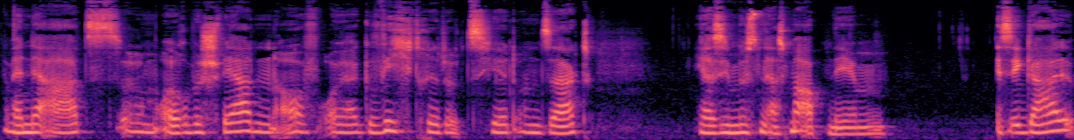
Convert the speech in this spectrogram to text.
wenn der Arzt ähm, eure Beschwerden auf euer Gewicht reduziert und sagt, ja, sie müssen erstmal abnehmen, ist egal,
